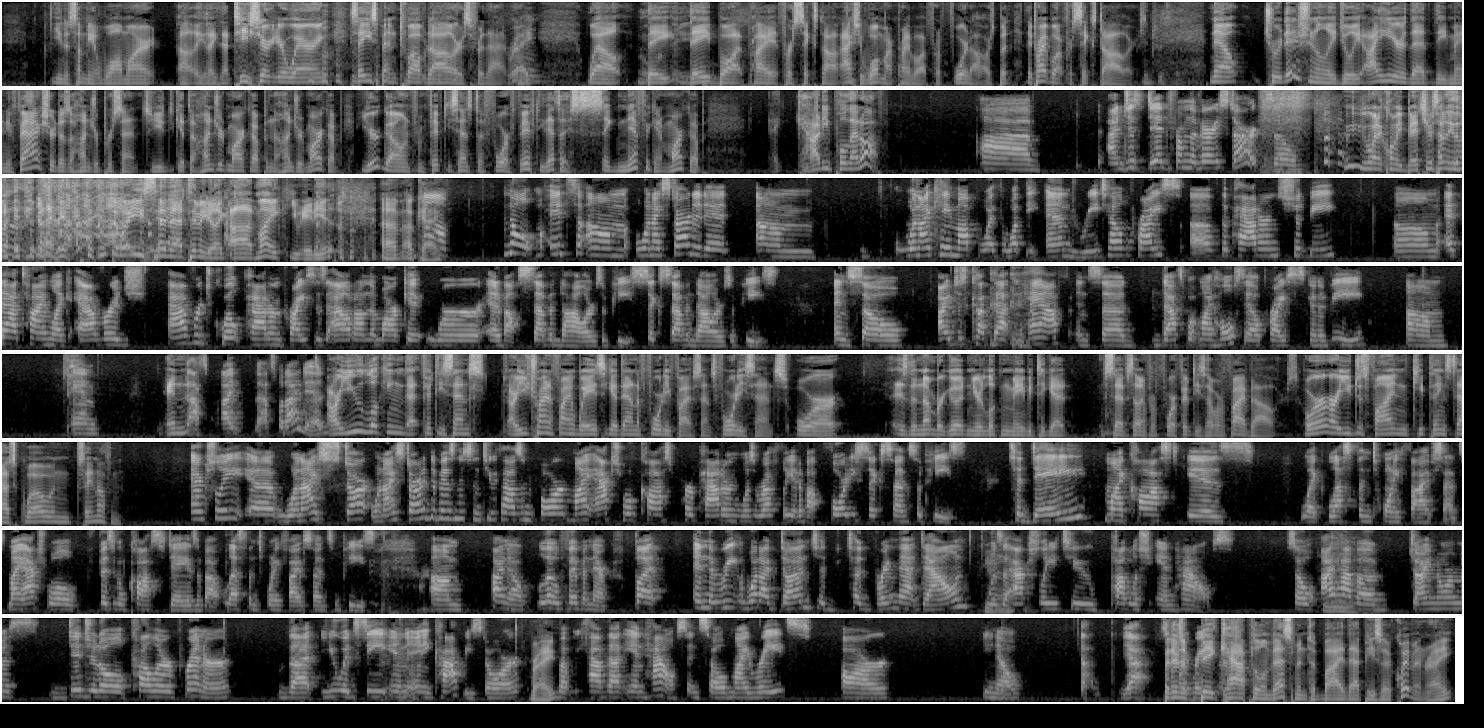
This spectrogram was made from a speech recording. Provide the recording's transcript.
you know something at Walmart, uh, like, like that T-shirt you're wearing. say you spend twelve dollars for that, right? Well, they they bought probably for six dollars. Actually, Walmart probably bought it for four dollars, but they probably bought it for six dollars. Interesting. Now, traditionally, Julie, I hear that the manufacturer does 100%. So you get the 100 markup and the 100 markup. You're going from 50 cents to 450. That's a significant markup. How do you pull that off? Uh, I just did from the very start. So, You want to call me bitch or something? The way, like- the way you said that to me, you're like, uh, Mike, you idiot. Um, okay. Um, no, it's um when I started it, um, when I came up with what the end retail price of the patterns should be. Um, at that time, like average average quilt pattern prices out on the market were at about seven dollars a piece, six seven dollars a piece, and so I just cut that in half and said that's what my wholesale price is going to be, um, and and that's what I that's what I did. are you looking at 50 cents? Are you trying to find ways to get down to 45 cents, 40 cents? Or is the number good and you're looking maybe to get, instead of selling for 450 sell for $5? Or are you just fine keep things status quo and say nothing? actually uh, when i start when i started the business in 2004 my actual cost per pattern was roughly at about 46 cents a piece today my cost is like less than 25 cents my actual physical cost today is about less than 25 cents a piece um, i know a little fib in there but and the re- what i've done to to bring that down was actually to publish in-house. So i have a ginormous digital color printer that you would see in any copy store Right. but we have that in house and so my rates are you know that, yeah. But So there's a big are- capital investment to buy that piece of equipment, right?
